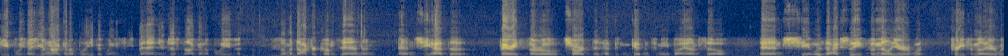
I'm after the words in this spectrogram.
people, you know, you're not going to believe it when you see Ben. You're just not going to believe it. So my doctor comes in, and, and she had the very thorough chart that had been given to me by EmCell. And she was actually familiar with, pretty familiar with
